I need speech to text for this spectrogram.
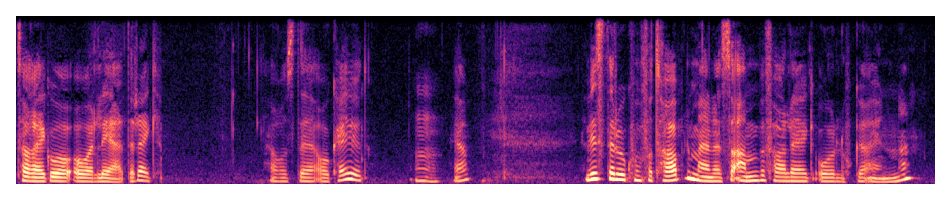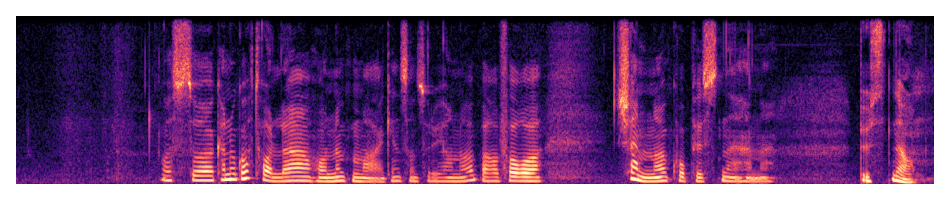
tar jeg og, og leder deg. Høres det OK ut? Mm. Ja. Hvis er du er komfortabel med det, så anbefaler jeg å lukke øynene. Og så kan du godt holde hånden på magen, sånn som du gjør nå, bare for å kjenne hvor pusten er henne. Pusten, ja.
